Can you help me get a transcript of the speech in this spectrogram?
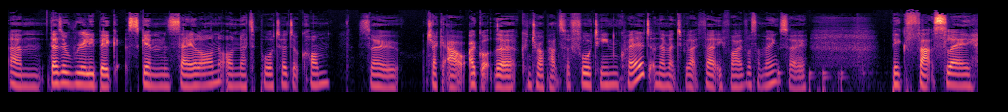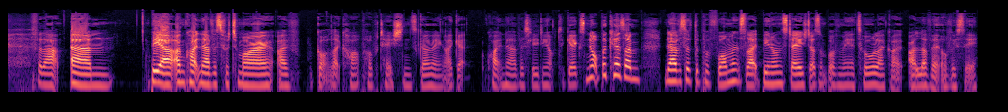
Um, there's a really big Skims sale on on netaporter.com, so check it out. I got the control pants for 14 quid and they're meant to be like 35 or something. So big fat slay for that. Um, but yeah, I'm quite nervous for tomorrow. I've got like heart palpitations going. I get quite nervous leading up to gigs. Not because I'm nervous of the performance, like being on stage doesn't bother me at all. Like I, I love it, obviously.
